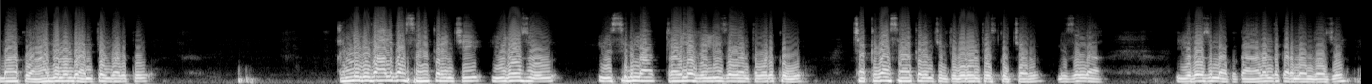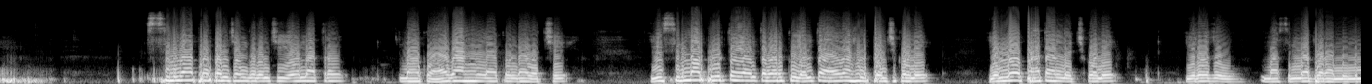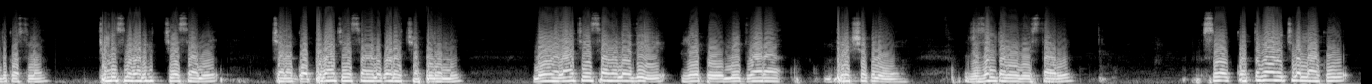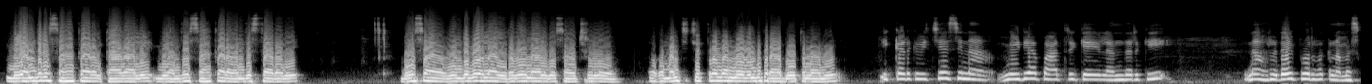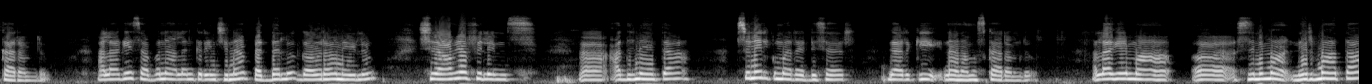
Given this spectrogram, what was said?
మాకు ఆది నుండి అంత్యం వరకు అన్ని విధాలుగా సహకరించి ఈరోజు ఈ సినిమా ట్రైలర్ రిలీజ్ అయ్యేంత వరకు చక్కగా సహకరించి ఇంత దూరం తీసుకొచ్చారు. నిజంగా ఈ రోజు మాకు ఒక ఆనందకరమైన రోజు. సినిమా ప్రపంచం గురించి ఏమాత్రం మాకు అవగాహన లేకుండా వచ్చి ఈ సినిమా పూర్తయ్యేంత వరకు ఎంతో అవగాహన పెంచుకొని ఎన్నో పాఠాలు నేర్చుకొని ఈరోజు మా సినిమా ద్వారా మీ ముందుకు వస్తున్నాం. తెలిసిన వారికి చేశాము. చాలా గొప్పగా చేశామని కూడా చెప్పలేము. మేము ఎలా చేశామనేది రేపు మీ ద్వారా ప్రేక్షకులు రిజల్ట్ అనేది ఇస్తారు. సో కొత్తగా వచ్చిన మాకు మీ అందరి సహకారం కావాలి మీ అందరి సహకారం అందిస్తారని బహుశా రెండు వేల ఇరవై నాలుగో సంవత్సరంలో ఒక మంచి చిత్రంగా మేము ముందుకు రాబోతున్నాము. ఇక్కడికి విచ్చేసిన మీడియా పాత్రికేయులందరికీ నా హృదయపూర్వక నమస్కారములు. అలాగే సభను అలంకరించిన పెద్దలు గౌరవనీయులు శ్రావ్య ఫిలిమ్స్ అధినేత సునీల్ కుమార్ రెడ్డి సార్ గారికి నా నమస్కారములు. అలాగే మా సినిమా నిర్మాత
